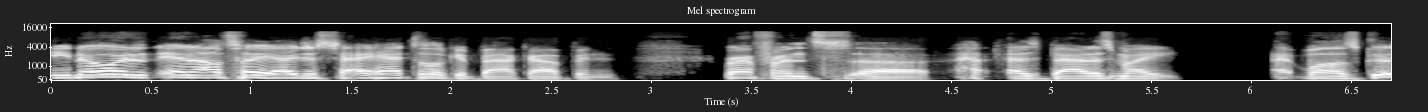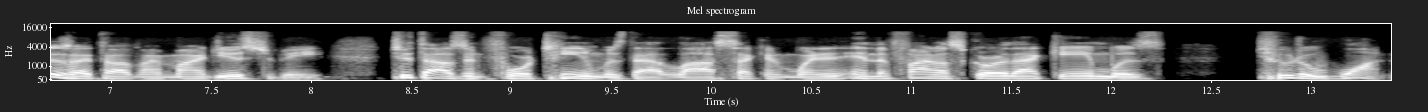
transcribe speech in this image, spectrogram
you know, and, and I'll tell you, I just I had to look it back up and reference uh, as bad as my well as good as I thought my mind used to be. 2014 was that last second win, and the final score of that game was two to one.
